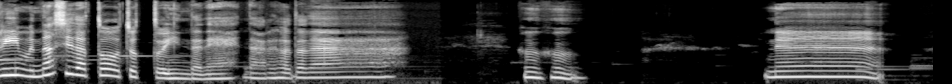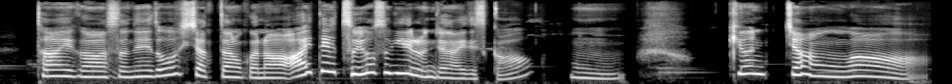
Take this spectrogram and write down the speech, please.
リームなしだとちょっといいんだね。なるほどな。ふんふん。ねえ。タイガースね、どうしちゃったのかな相手強すぎるんじゃないですか？うん。キュンちゃんは、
